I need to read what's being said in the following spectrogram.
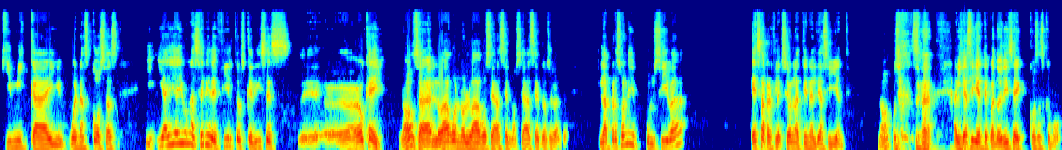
química y buenas cosas. Y, ahí hay una serie de filtros que dices, eh, ok, ¿no? O sea, lo hago, no lo hago, se hace, no se hace, no sé cuánto. La persona impulsiva esa reflexión la tiene al día siguiente, ¿no? O sea, al día siguiente cuando dice cosas como,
